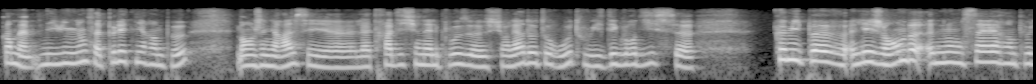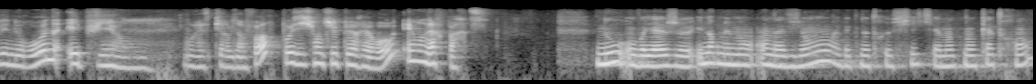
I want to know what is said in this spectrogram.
quand même. Ni oui ni non, ça peut les tenir un peu. Bah, en général, c'est la traditionnelle pause sur l'air d'autoroute où ils se dégourdissent comme ils peuvent les jambes. Nous, on serre un peu les neurones et puis on respire bien fort, position de super-héros, et on est reparti. Nous, on voyage énormément en avion avec notre fille qui a maintenant 4 ans.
